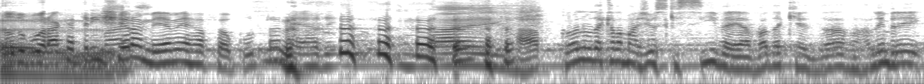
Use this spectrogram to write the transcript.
todo buraco é trincheira mesmo, hein, Rafael? Puta merda, hein? Mas. Qual é o nome daquela magia? Eu esqueci, velho. A vara que dava. Lembrei.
